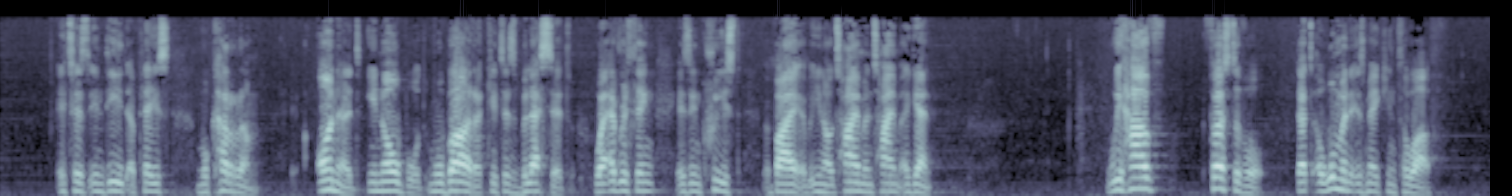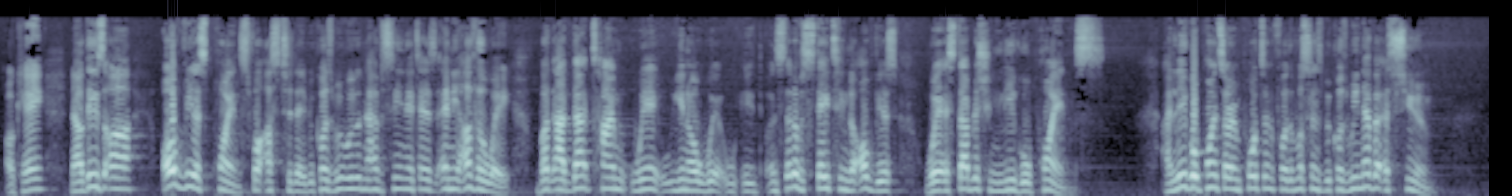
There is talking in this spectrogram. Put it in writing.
It is indeed a place mukarram, honored, ennobled, mubarak, it is blessed, where everything is increased by you know, time and time again. We have, first of all, that a woman is making tawaf. Okay? Now these are obvious points for us today because we wouldn't have seen it as any other way. But at that time, we, you know, we, instead of stating the obvious, we're establishing legal points. And legal points are important for the Muslims because we never assume.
